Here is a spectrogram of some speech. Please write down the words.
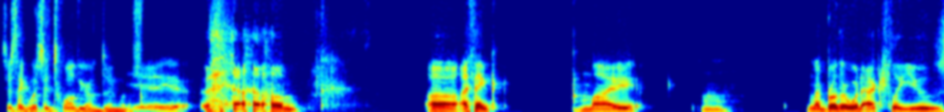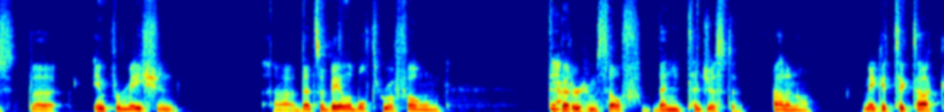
So it's like, what's a twelve year old doing with a yeah, yeah. um, uh, i think my mm, my brother would actually use the information uh, that's available through a phone to Yeah. better himself than to just i don't know make a tiktok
